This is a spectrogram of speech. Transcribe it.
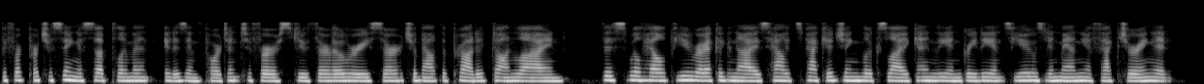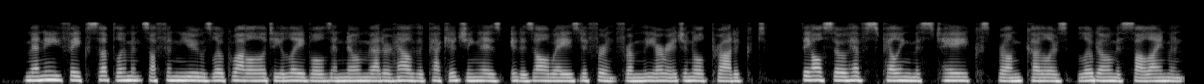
Before purchasing a supplement, it is important to first do thorough research about the product online. This will help you recognize how its packaging looks like and the ingredients used in manufacturing it. Many fake supplements often use low quality labels, and no matter how the packaging is, it is always different from the original product. They also have spelling mistakes, wrong colors, logo misalignment.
